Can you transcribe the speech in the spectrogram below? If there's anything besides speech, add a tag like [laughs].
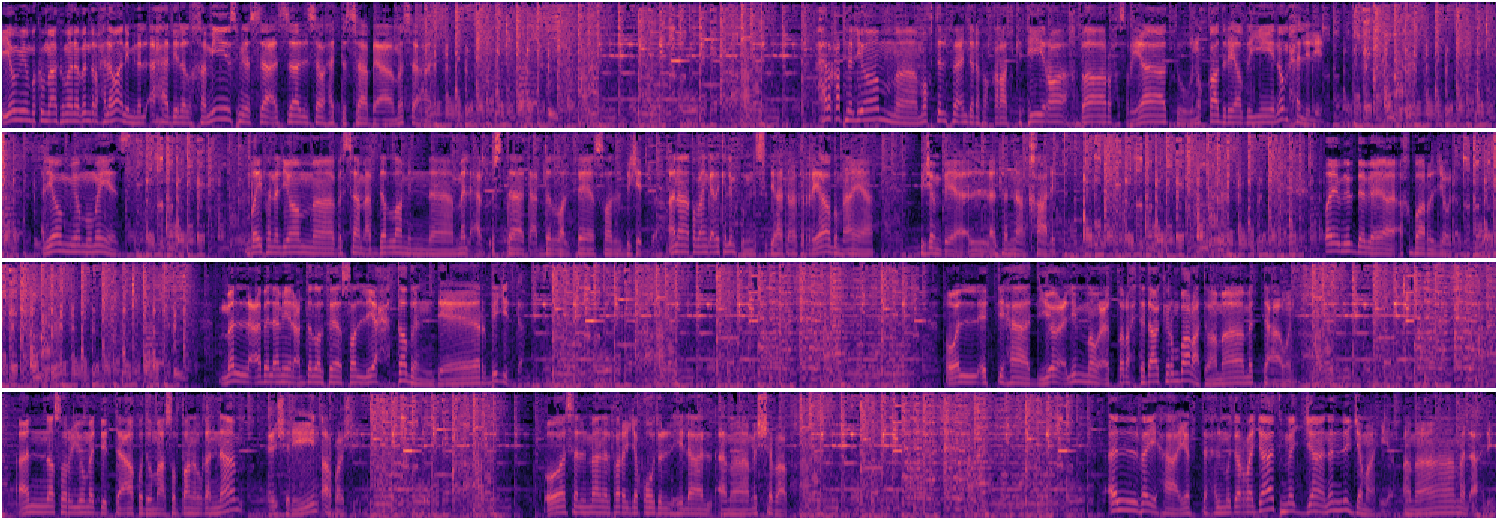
يوم بكون معكم أنا بندر حلواني من الأحد إلى الخميس من الساعة السادسة وحتى السابعة مساء. حلقتنا اليوم مختلفة عندنا فقرات كثيرة أخبار وحصريات ونقاد رياضيين ومحللين. اليوم يوم مميز. ضيفنا اليوم آه، بسام عبد الله من آه، ملعب أستاذ عبد الله الفيصل بجدة. أنا طبعا قاعد أكلمكم من استديوهات أنا في الرياض ومعايا بجنبي الفنان خالد. طيب نبدأ بأخبار الجولة. ملعب الأمير عبد الله الفيصل يحتضن دير بجده والاتحاد يعلن موعد طرح تذاكر مباراته أمام التعاون. النصر يمدد تعاقده مع سلطان الغنام 2024 وسلمان الفرج يقود الهلال أمام الشباب. الفيحة يفتح المدرجات مجانا للجماهير أمام الأهلي.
